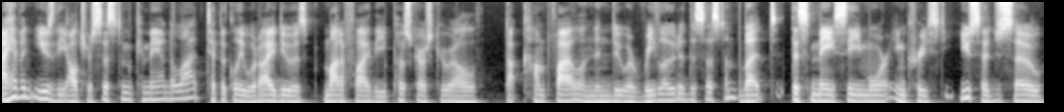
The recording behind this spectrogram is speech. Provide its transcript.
I haven't used the alter system command a lot. Typically, what I do is modify the PostgreSQL.conf file and then do a reload of the system. But this may see more increased usage, so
